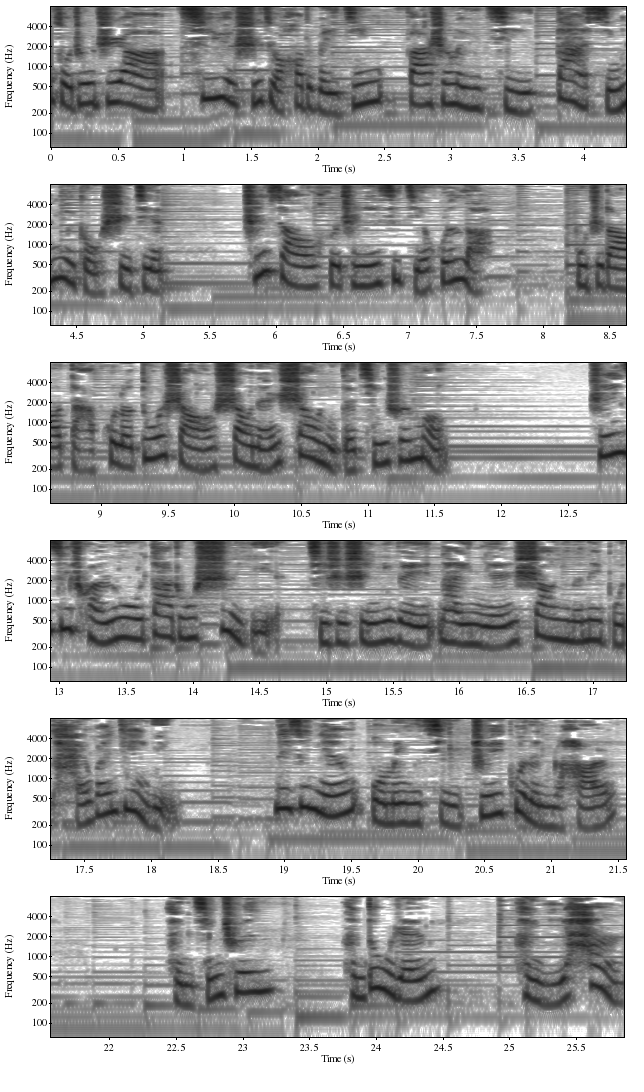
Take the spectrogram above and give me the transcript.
众所周知啊，七月十九号的北京发生了一起大型虐狗事件，陈晓和陈妍希结婚了，不知道打破了多少少男少女的青春梦。陈妍希闯入大众视野，其实是因为那一年上映的那部台湾电影《那些年我们一起追过的女孩》，很青春，很动人，很遗憾，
